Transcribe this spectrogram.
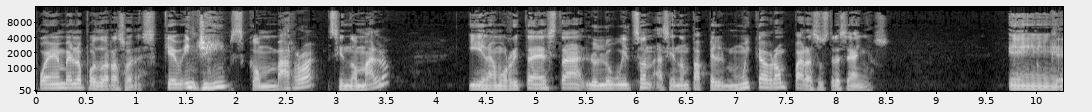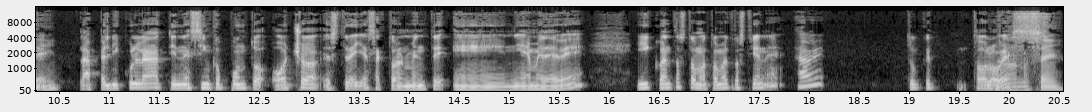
pueden verlo por dos razones. Kevin James con barba siendo malo. Y la morrita esta, Lulu Wilson, haciendo un papel muy cabrón para sus 13 años. Eh. La película tiene 5.8 estrellas actualmente en IMDB. ¿Y cuántos tomatómetros tiene? A ver, tú que todo lo no, ves. no sé.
